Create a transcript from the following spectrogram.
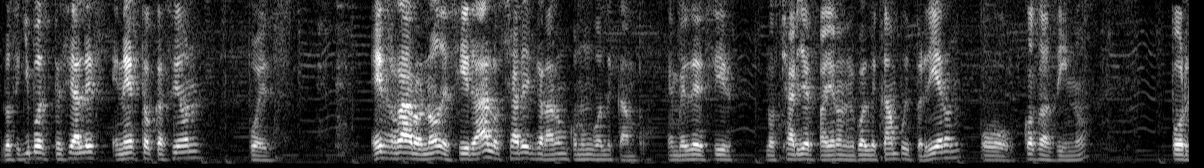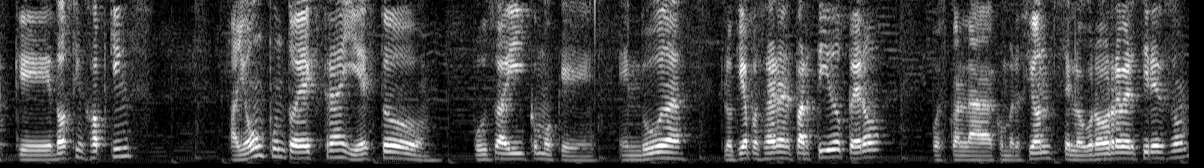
Los equipos especiales en esta ocasión, pues es raro, ¿no? Decir, ah, los Chargers ganaron con un gol de campo. En vez de decir, los Chargers fallaron el gol de campo y perdieron, o cosas así, ¿no? Porque Dustin Hopkins falló un punto extra y esto puso ahí como que en duda lo que iba a pasar en el partido, pero pues con la conversión se logró revertir eso.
